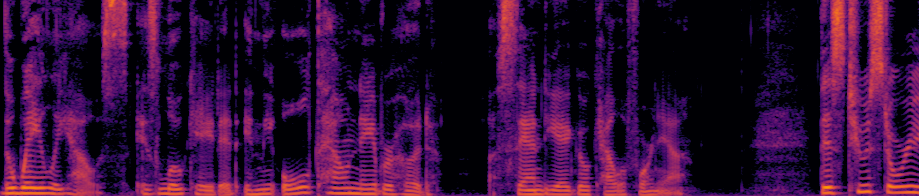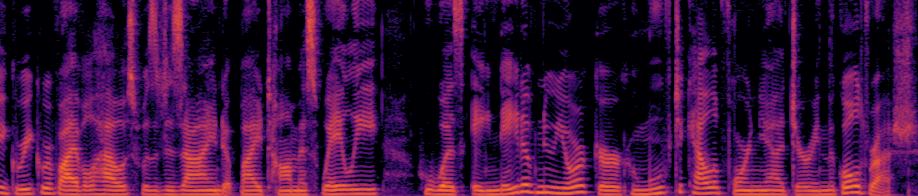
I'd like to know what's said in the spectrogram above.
The Whaley House is located in the Old Town neighborhood of San Diego, California. This two story Greek revival house was designed by Thomas Whaley, who was a native New Yorker who moved to California during the gold rush,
